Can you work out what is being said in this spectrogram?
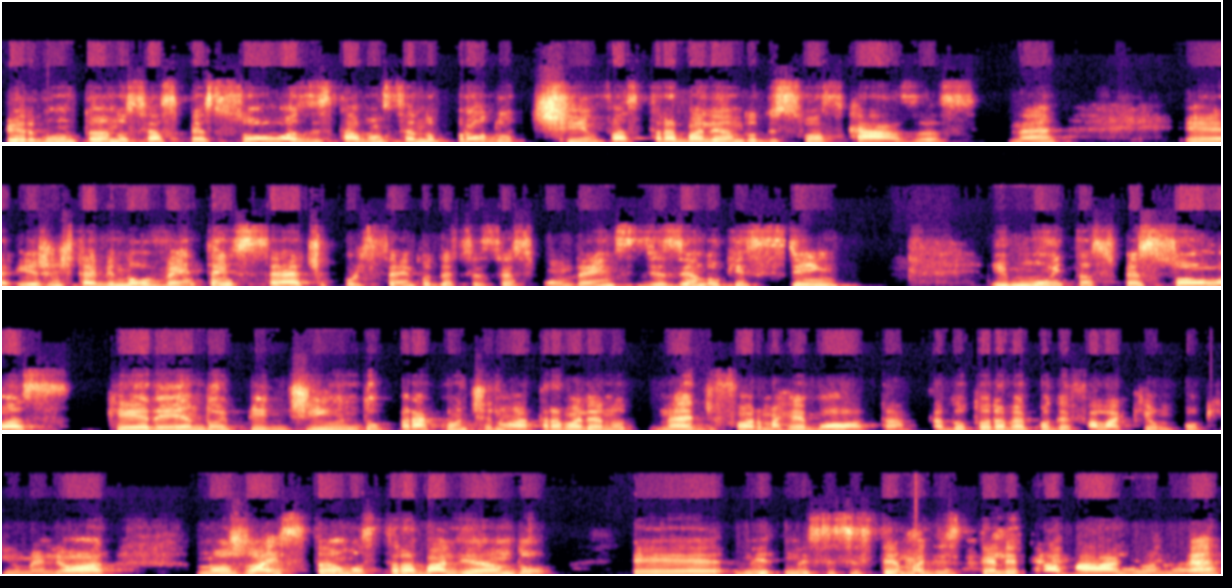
perguntando se as pessoas estavam sendo produtivas trabalhando de suas casas, né? É, e a gente teve 97% desses respondentes dizendo que sim. E muitas pessoas querendo e pedindo para continuar trabalhando né, de forma remota. A doutora vai poder falar aqui um pouquinho melhor. Nós já estamos trabalhando é, nesse sistema de teletrabalho, né?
